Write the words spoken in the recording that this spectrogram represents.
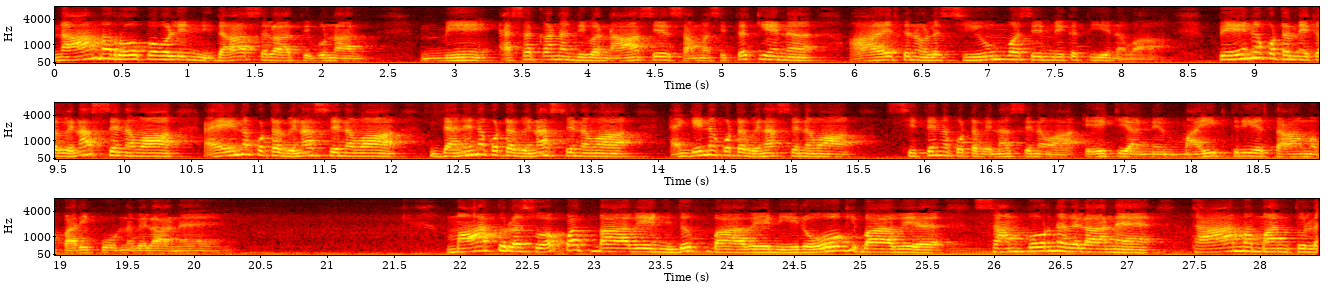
නාම රූප වලින් නිදාසලා තිබුණත් මේ ඇස කන දිව නාසය සමසිත කියන ආයතන වල සියුම් වශයෙන් මේක තියෙනවා. පේනකොට මේක වෙනස් වෙනවා, ඇයෙනකොට වෙනස් වෙනවා, දැනෙනකොට වෙනස් වෙනවා, ඇඟෙනකොට වෙනස් වෙනවා, සිතෙනකොට වෙනස් වෙනවා. ඒ කියන්නේ මෛත්‍රිය තාම පරිපූර්ණ වෙලා නැහැ. මාතුල සුවපත් භාවයේ නිදුක් භාවයේ නිරෝගී භාවය සම්පූර්ණ වෙලා නැහැ. තාම මන් තුළ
